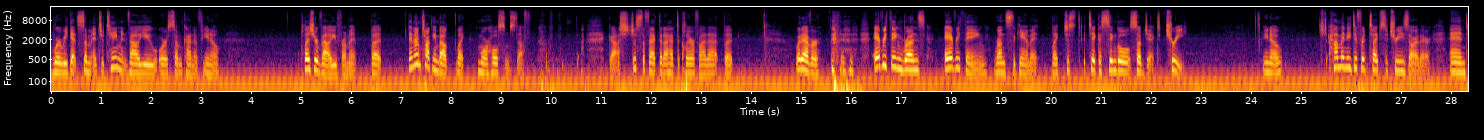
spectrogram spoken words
where we get some entertainment value or some kind of, you know, pleasure value from it. But, and I'm talking about like more wholesome stuff. Gosh, just the fact that I have to clarify that, but whatever. everything runs everything runs the gamut. Like just take a single subject, tree. You know, how many different types of trees are there? And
